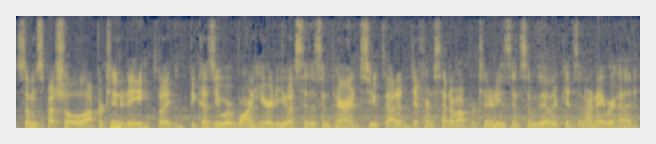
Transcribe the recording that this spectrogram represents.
some special opportunity, but because you were born here to U.S. citizen parents, you've got a different set of opportunities than some of the other kids in our neighborhood.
